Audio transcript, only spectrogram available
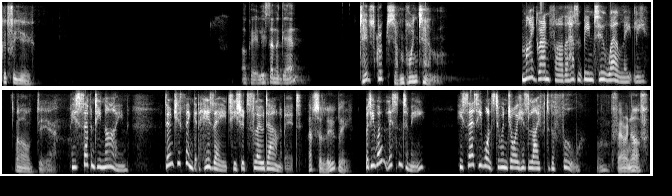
Good for you. Okay, listen again. Tape script 7.10. My grandfather hasn't been too well lately. Oh dear. He's 79. Don't you think at his age he should slow down a bit? Absolutely. But he won't listen to me. He says he wants to enjoy his life to the full. Well, fair enough.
